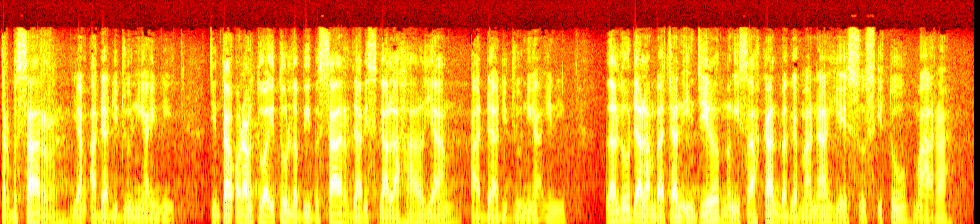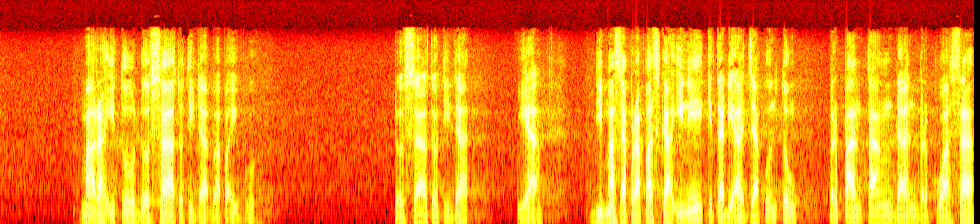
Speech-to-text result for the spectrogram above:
terbesar yang ada di dunia ini. Cinta orang tua itu lebih besar dari segala hal yang ada di dunia ini. Lalu dalam bacaan Injil mengisahkan bagaimana Yesus itu marah. Marah itu dosa atau tidak Bapak Ibu? Dosa atau tidak? Ya, di masa prapaskah ini kita diajak untuk berpantang dan berpuasa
